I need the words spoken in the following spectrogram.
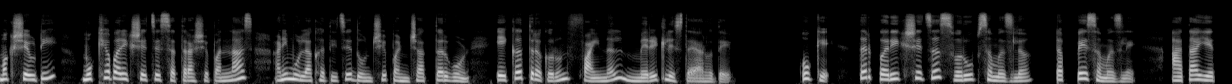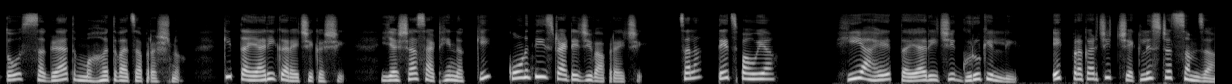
मग शेवटी मुख्य परीक्षेचे सतराशे पन्नास आणि मुलाखतीचे दोनशे पंच्याहत्तर गुण एकत्र करून फायनल मेरिट लिस्ट तयार होते. ओके तर परीक्षेचं स्वरूप समजलं टप्पे समजले. आता येतो सगळ्यात महत्त्वाचा प्रश्न की तयारी करायची कशी? यशासाठी नक्की कोणती स्ट्रॅटेजी वापरायची? चला तेच पाहूया. ही आहे तयारीची गुरुकिल्ली. एक प्रकारची चेकलिस्टच समजा.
